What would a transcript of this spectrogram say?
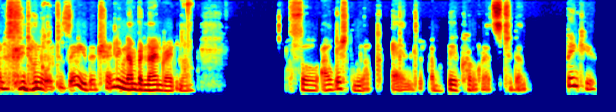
honestly don't know what to say. They're trending number 9 right now. So I wish them luck and a big congrats to them. Thank you.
